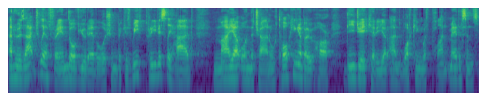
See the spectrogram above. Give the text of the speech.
and who is actually a friend of YouRevolution because we've previously had Maya on the channel talking about her DJ career and working with plant medicines.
